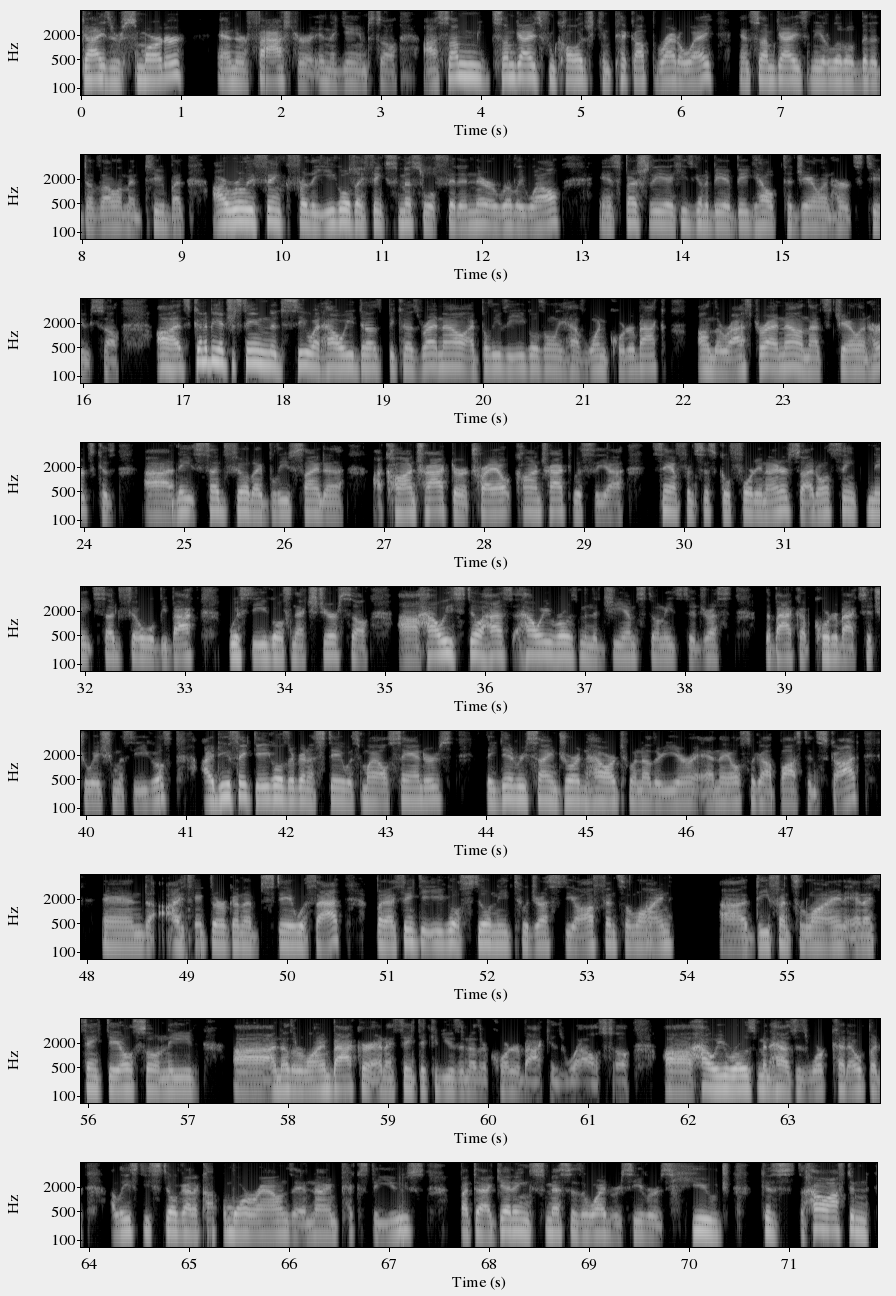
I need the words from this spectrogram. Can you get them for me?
Guys are smarter and they're faster in the game. So uh, some some guys from college can pick up right away, and some guys need a little bit of development too. But I really think for the Eagles, I think Smith will fit in there really well, and especially uh, he's going to be a big help to Jalen Hurts too. So uh, it's going to be interesting to see what how he does because right now I believe the Eagles only have one quarterback on the roster right now, and that's Jalen Hurts because uh, Nate Sudfeld I believe signed a, a contract or a tryout contract with the uh, San Francisco 49ers. So I don't think Nate Sudfeld will be back with the Eagles next year. So uh, Howie still has Howie Roseman, the GM, still needs to address the backup quarterback situation with the Eagles. I do think the Eagles are going to stay with Miles Sanders. They did resign Jordan Howard to another year, and they also got Boston Scott. And I think they're going to stay with that. But I think the Eagles still need to address the offensive line, uh, defensive line, and I think they also need uh, another linebacker, and I think they could use another quarterback as well. So uh, Howie Roseman has his work cut out, but at least he's still got a couple more rounds and nine picks to use. But uh, getting Smith as a wide receiver is huge because how often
